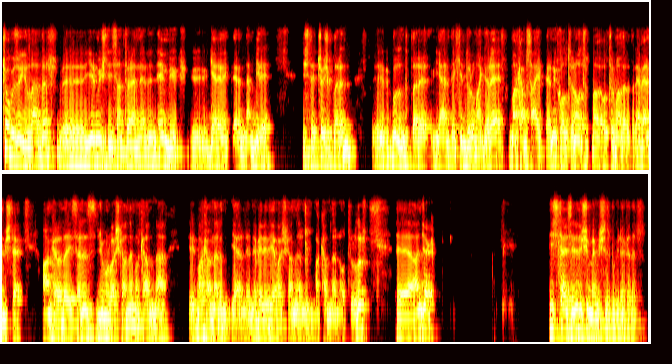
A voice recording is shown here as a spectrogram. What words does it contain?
çok uzun yıllardır e, 23 Nisan törenlerinin en büyük e, geleneklerinden biri işte çocukların e, bulundukları yerdeki duruma göre makam sahiplerinin koltuğuna oturtma, oturmalarıdır. Efendim işte Ankara'daysanız Cumhurbaşkanlığı makamına, e, bakanların yerlerine, belediye başkanlarının makamlarına oturulur. E, ancak hiç tersini düşünmemişiz bugüne kadar.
